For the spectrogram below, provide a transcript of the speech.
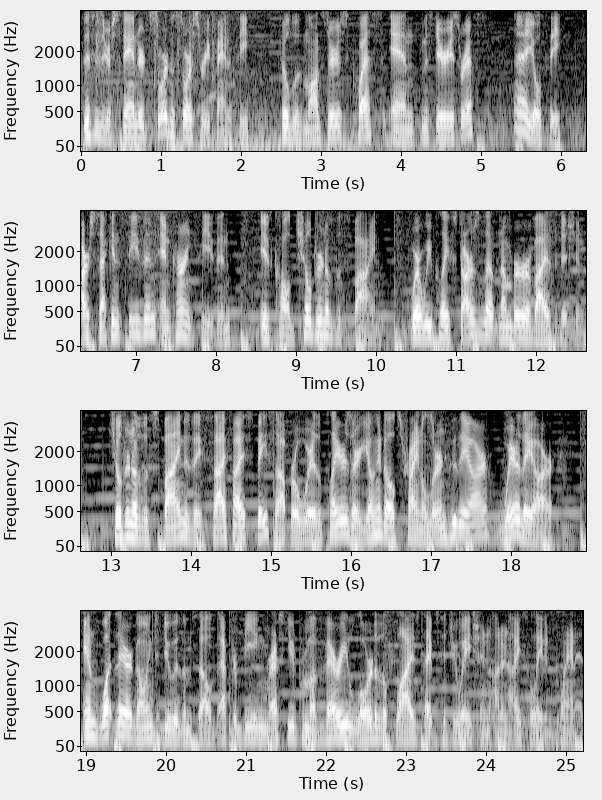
This is your standard sword and sorcery fantasy, filled with monsters, quests, and mysterious rifts. Eh, you'll see. Our second season and current season is called Children of the Spine, where we play Stars Without Number Revised Edition. Children of the Spine is a sci fi space opera where the players are young adults trying to learn who they are, where they are, and what they are going to do with themselves after being rescued from a very Lord of the Flies type situation on an isolated planet.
